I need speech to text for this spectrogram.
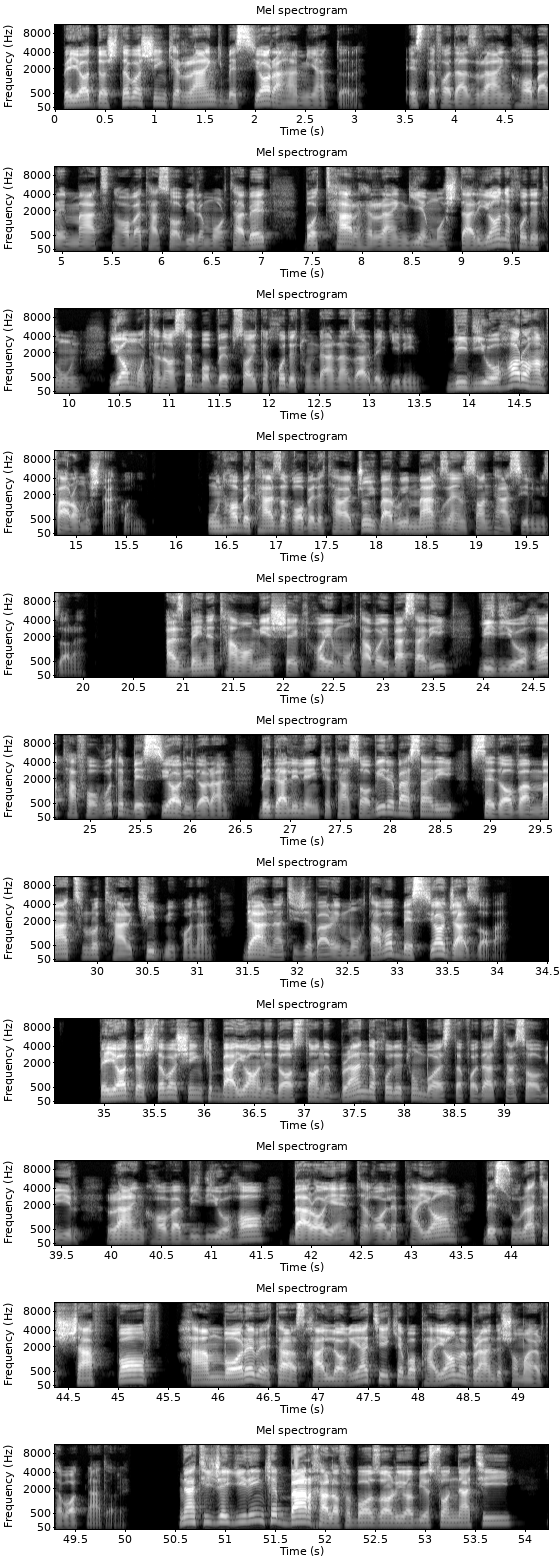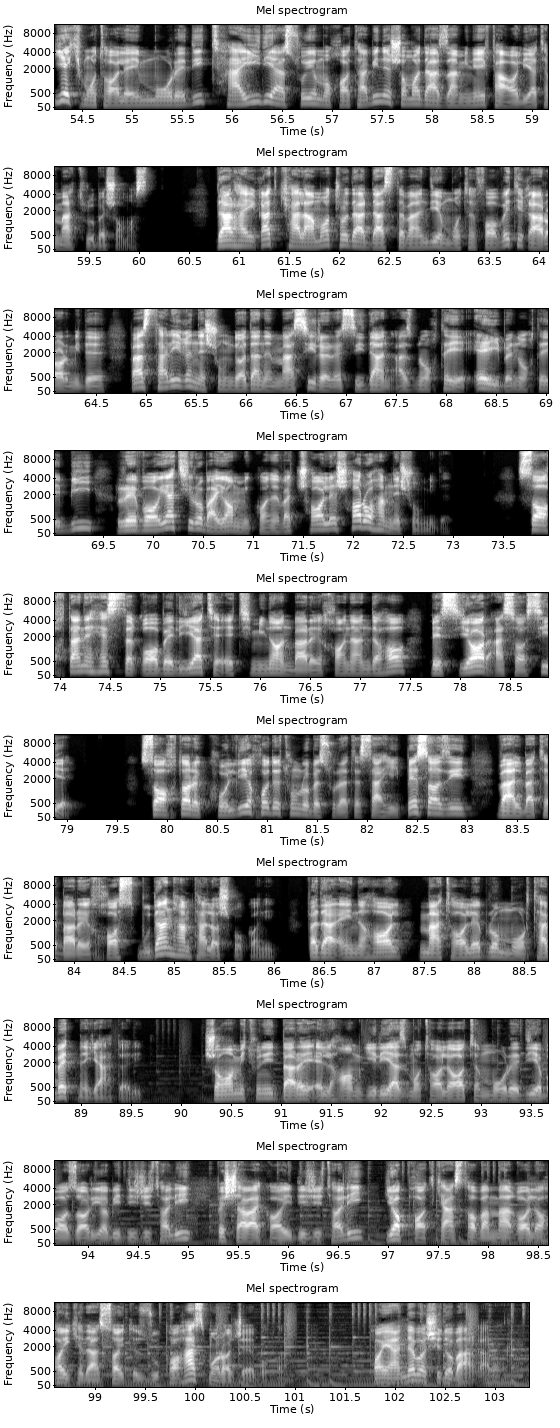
به یاد داشته باشین که رنگ بسیار اهمیت داره. استفاده از رنگ ها برای متن ها و تصاویر مرتبط با طرح رنگی مشتریان خودتون یا متناسب با وبسایت خودتون در نظر بگیرین. ویدیوها رو هم فراموش نکنید. اونها به طرز قابل توجهی بر روی مغز انسان تاثیر می‌ذارن. از بین تمامی شکل‌های محتوای بصری ویدیوها تفاوت بسیاری دارند به دلیل اینکه تصاویر بصری صدا و متن رو ترکیب می کنند در نتیجه برای محتوا بسیار جذابند به یاد داشته باشین که بیان داستان برند خودتون با استفاده از تصاویر، رنگها و ویدیوها برای انتقال پیام به صورت شفاف همواره بهتر از خلاقیتیه که با پیام برند شما ارتباط نداره. نتیجه گیری این که برخلاف بازاریابی سنتی یک مطالعه موردی تاییدی از سوی مخاطبین شما در زمینه فعالیت مطلوب شماست. در حقیقت کلمات رو در دستبندی متفاوتی قرار میده و از طریق نشون دادن مسیر رسیدن از نقطه A به نقطه B روایتی رو بیان می‌کنه و چالش ها رو هم نشون میده. ساختن حس قابلیت اطمینان برای خواننده ها بسیار اساسیه. ساختار کلی خودتون رو به صورت صحیح بسازید و البته برای خاص بودن هم تلاش بکنید و در عین حال مطالب رو مرتبط نگه دارید. شما می‌تونید برای الهامگیری از مطالعات موردی بازاریابی دیجیتالی به شبکه های دیجیتالی یا پادکست ها و مقاله هایی که در سایت زوپا هست مراجعه بکنید. پاینده باشید و برقرار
